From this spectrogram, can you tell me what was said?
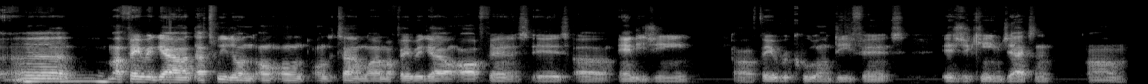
Uh, my favorite guy, I tweeted on, on on the timeline. My favorite guy on offense is uh, Andy Jean. Our favorite recruit on defense is Jakeem Jackson. Um,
